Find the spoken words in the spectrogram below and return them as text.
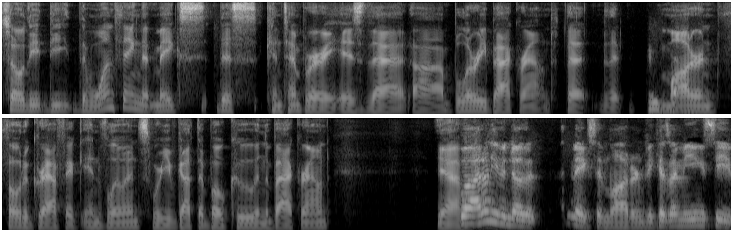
So the the the one thing that makes this contemporary is that uh, blurry background, that that modern photographic influence, where you've got the bokeh in the background. Yeah. Well, I don't even know that makes it modern because I mean you can see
